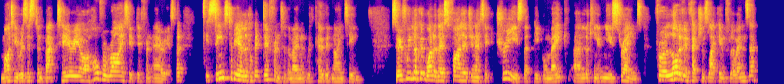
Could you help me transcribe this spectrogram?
multi-resistant bacteria or a whole variety of different areas. But it seems to be a little bit different at the moment with COVID-19. So if we look at one of those phylogenetic trees that people make, uh, looking at new strains, for a lot of infections like influenza,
